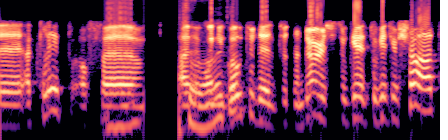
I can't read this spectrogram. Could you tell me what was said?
uh, a clip of um, uh, when you go to the to the nurse to get to get your shot.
